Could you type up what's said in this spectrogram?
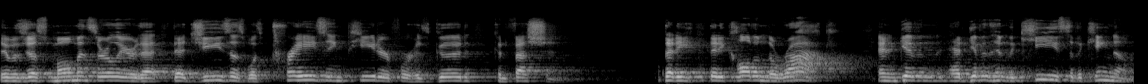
It was just moments earlier that, that Jesus was praising Peter for his good confession, that he, that he called him the rock and given, had given him the keys to the kingdom.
